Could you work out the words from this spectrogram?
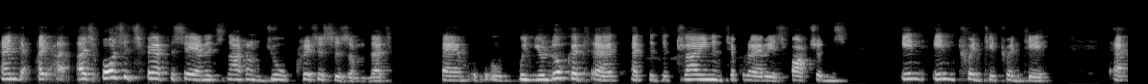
And I, I, I suppose it's fair to say, and it's not undue criticism, that um, when you look at uh, at the decline in Tipperary's fortunes in in 2020, uh,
